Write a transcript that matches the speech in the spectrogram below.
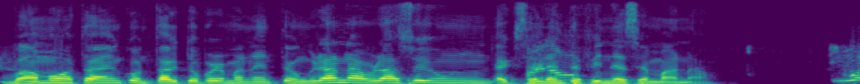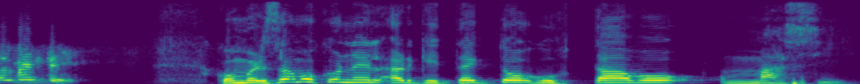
Vamos a estar en contacto permanente. Un gran abrazo y un excelente fin de semana. Igualmente. Conversamos con el arquitecto Gustavo Massi.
